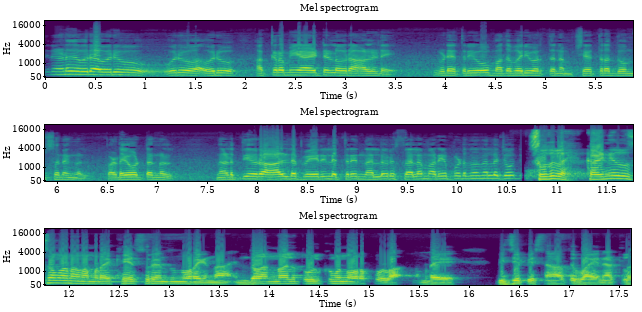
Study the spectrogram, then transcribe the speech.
ഇതിനാണ് ഒരു ഒരു ഒരു ഒരു അക്രമിയായിട്ടുള്ള ഒരാളുടെ ഇവിടെ എത്രയോ മതപരിവർത്തനം ക്ഷേത്രധ്വംസനങ്ങൾ പടയോട്ടങ്ങൾ നടത്തിയ ഒരാളുടെ പേരിൽ ഇത്രയും നല്ലൊരു സ്ഥലം അറിയപ്പെടുന്നതെന്നുള്ള ചോദ്യം. സുഹൃത്തുക്കളെ കഴിഞ്ഞ ദിവസമാണ് നമ്മുടെ കെ സുരേന്ദ്രൻ എന്ന് പറയുന്ന എന്തോ എന്നാലും തോൽക്കുമെന്ന് ഉറപ്പുള്ള നമ്മുടെ ബി ജെ പി സ്ഥാനാർത്ഥി വയനാട്ടിൽ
